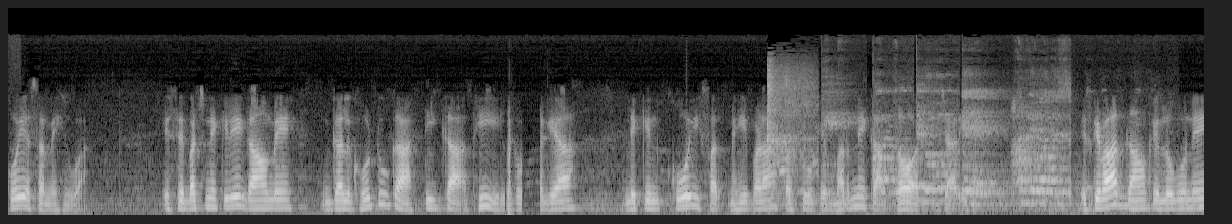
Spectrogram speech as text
कोई असर नहीं हुआ। इससे बचने के लिए गाँव में गलघोटू का टीका भी लगवाया गया, लेकिन कोई फ़र्क नहीं पड़ा। पशुओं के मरने का दौर जारी है। इसके बाद गाँव के लोगों ने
